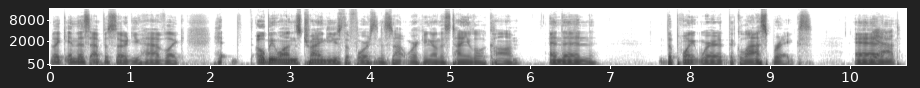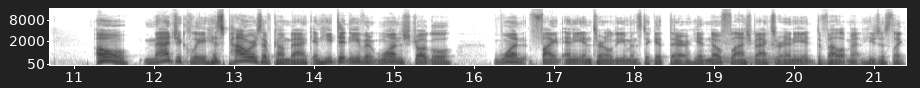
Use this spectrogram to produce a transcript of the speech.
Like in this episode, you have like Obi Wan's trying to use the Force and it's not working on this tiny little com. And then the point where the glass breaks. And Yeah. Oh, magically his powers have come back and he didn't even one struggle, one fight any internal demons to get there. He had no flashbacks or any development. He's just like,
